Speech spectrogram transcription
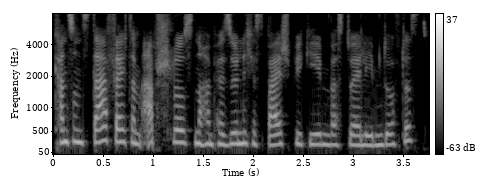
Kannst du uns da vielleicht am Abschluss noch ein persönliches Beispiel geben, was du erleben durftest?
